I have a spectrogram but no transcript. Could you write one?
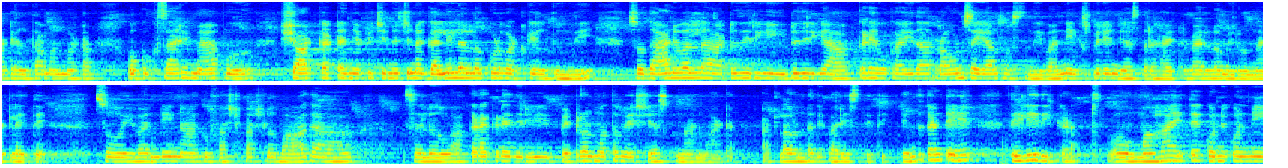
అటు వెళ్తామన్నమాట ఒక్కొక్కసారి మ్యాప్ షార్ట్ కట్ అని చెప్పి చిన్న చిన్న గల్లీలలో కూడా పట్టుకెళ్తుంది. సో దానివల్ల అటు తిరిగి ఇటు తిరిగి అక్కడే ఒక ఐదు ఆరు రౌండ్స్ వేయాల్సి వస్తుంది. ఇవన్నీ ఎక్స్పీరియన్స్ చేస్తారు హైదరాబాద్లో మీరు ఉన్నట్లయితే. సో ఇవన్నీ నాకు ఫస్ట్ ఫస్ట్లో బాగా అసలు అక్కడక్కడే తిరిగి పెట్రోల్ మొత్తం వేస్ట్ చేసుకున్నాను అనమాట అట్లా ఉంటుంది పరిస్థితి. ఎందుకంటే తెలియదు ఇక్కడ. మహా అయితే కొన్ని కొన్ని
